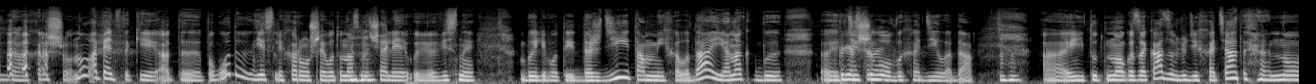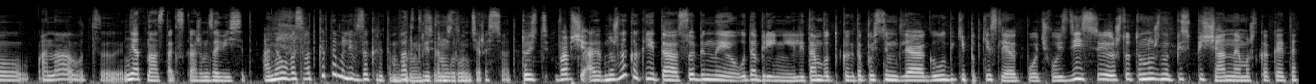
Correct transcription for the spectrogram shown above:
Да, хорошо. Ну, опять-таки, от э, погоды, если хорошая, вот у нас в Мгм. начале э, весны были вот и дожди, там и холода, и она как бы э, тяжело выходила, да. А, И тут много заказов, люди хотят, но она вот э, не от нас, так скажем, зависит. Она у вас в открытом или в закрытом В грунте открытом растет? грунте растет. То есть вообще, а нужны какие-то особенные удобрения? Или там вот, как, допустим, для голубики подкисляют почву, здесь э, что-то нужно пес- песчаное, может, какая-то?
